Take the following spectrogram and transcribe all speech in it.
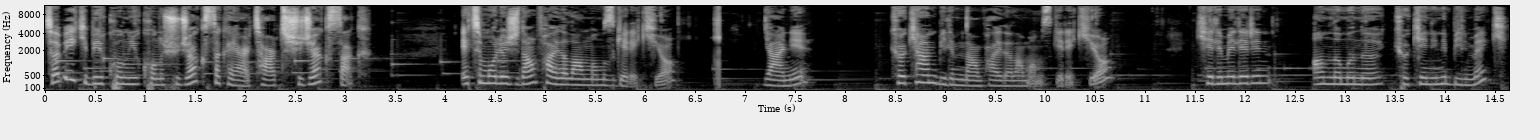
Tabii ki bir konuyu konuşacaksak eğer tartışacaksak etimolojiden faydalanmamız gerekiyor. Yani köken bilimden faydalanmamız gerekiyor. Kelimelerin anlamını, kökenini bilmek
